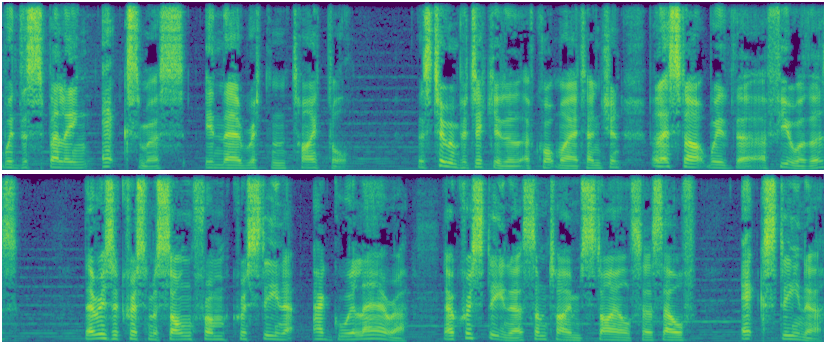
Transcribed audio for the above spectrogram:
with the spelling Xmas in their written title. There's two in particular that have caught my attention, but let's start with uh, a few others. There is a Christmas song from Christina Aguilera. Now, Christina sometimes styles herself Xtina.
